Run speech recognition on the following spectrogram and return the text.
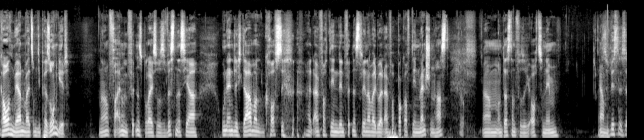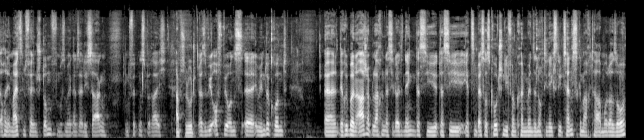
kaufen werden, weil es um die Person geht. Na, vor allem im Fitnessbereich, so das Wissen ist ja unendlich da, aber du kaufst halt einfach den, den Fitnesstrainer, weil du halt einfach Bock auf den Menschen hast. Ähm, und das dann für sich auch zu nehmen. Ja, Das Wissen ist auch in den meisten Fällen stumpf, muss man ja ganz ehrlich sagen, im Fitnessbereich. absolut. Also wie oft wir uns äh, im Hintergrund äh, darüber in den Arsch ablachen, dass die Leute denken, dass sie, dass sie jetzt ein besseres Coaching liefern können, wenn sie noch die nächste Lizenz gemacht haben oder so.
